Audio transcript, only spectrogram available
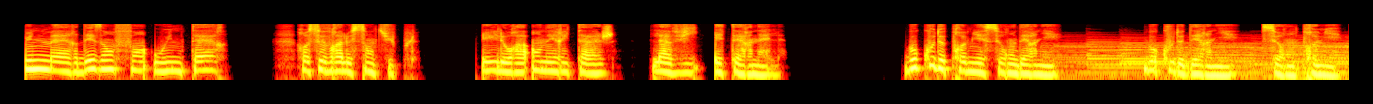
une mère, des enfants ou une terre, recevra le centuple, et il aura en héritage la vie éternelle. Beaucoup de premiers seront derniers, beaucoup de derniers seront premiers.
